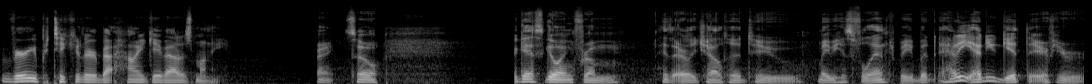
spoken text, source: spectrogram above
very particular about how he gave out his money. Right. So I guess going from his early childhood to maybe his philanthropy, but how do you how do you get there if you're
